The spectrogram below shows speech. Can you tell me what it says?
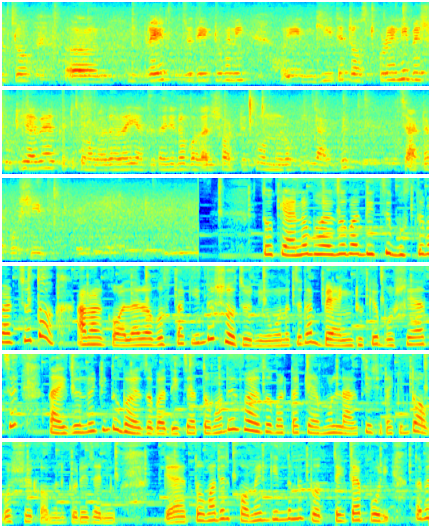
দুটো ব্রেড যদি একটুখানি ওই ঘিতে টোস্ট করে নিই, বেশ উঠে যাবে আর একটু ধরা ধরাই আছে, তাই জন্য গলার শর্টটা একটু অন্যরকম লাগবে। চাটা বসিয়ে দিই। তো কেন ভয়েস ওভার দিচ্ছি বুঝতে পারছ তো? আমার গলার অবস্থা কিন্তু শোচনীয়, মনে হচ্ছে না ব্যাং ঢুকে বসে আছে, তাই জন্য কিন্তু ভয়েস ওভার দিচ্ছি। আর তোমাদের ভয়েস ওভারটা কেমন লাগছে সেটা কিন্তু অবশ্যই কমেন্ট করে জানিও। তোমাদের কমেন্ট কিন্তু আমি প্রত্যেকটা পড়ি, তবে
